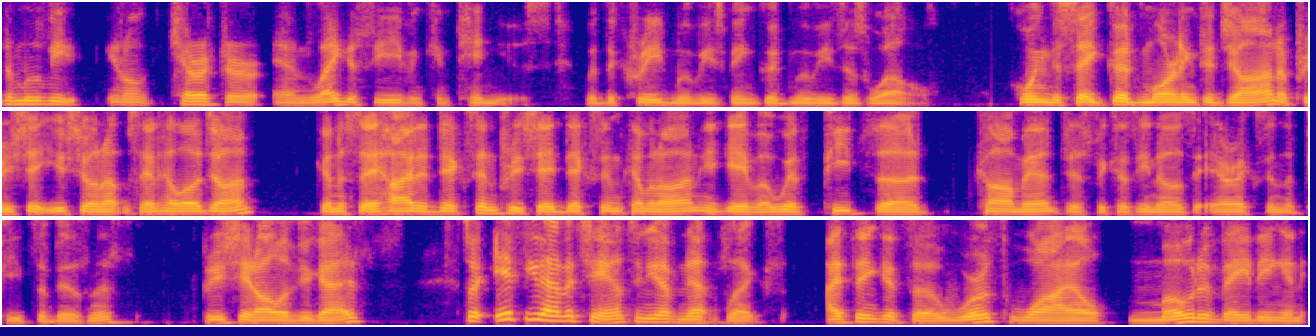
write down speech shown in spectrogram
the movie, you know, character and legacy even continues with the Creed movies being good movies as well. Going to say good morning to John. Appreciate you showing up and saying hello, John. To say hi to Dixon. Appreciate Dixon coming on. He gave a with pizza comment just because he knows Eric's in the pizza business. Appreciate all of you guys. So if you have a chance and you have Netflix, I think it's a worthwhile, motivating, and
